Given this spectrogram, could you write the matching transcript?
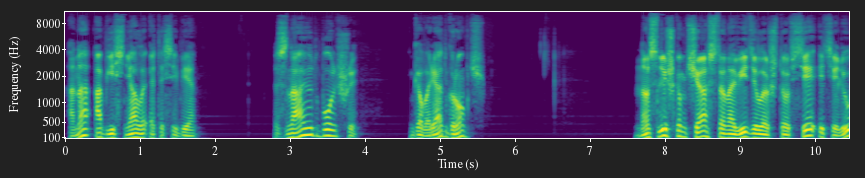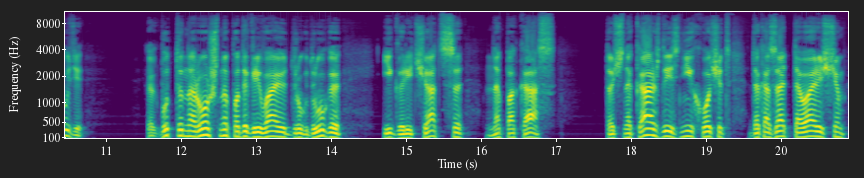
Она объясняла это себе. Знают больше, говорят громче. Но слишком часто она видела, что все эти люди как будто нарочно подогревают друг друга и горячатся на показ — Точно каждый из них хочет доказать товарищам,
